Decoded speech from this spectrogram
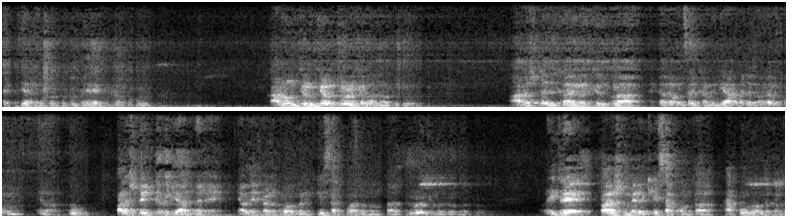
ಶಕ್ತಿಯನ್ನು ಕೊಟ್ಟುವಂಥದ್ದು ಧೈರ್ಯ ಕೊಟ್ಟುವಂಥದ್ದು ಕಾನೂನು ತಿಳುವಳಿಕೆ ತಿಳುವಳಿಕೆ ಬಂದಂಥದ್ದು ಆದಷ್ಟು ಅಧಿಕಾರಿಗಳ ಕಿರುಕುಳ, ಯಾಕಂದರೆ ಒಂದ್ಸರಿ ಕಮಿಟಿ ಆದಮೇಲೆ ಏನು ಹಕ್ಕು ಸ್ಟೇಟ್ ಕಮಿಟಿ ಆದಮೇಲೆ ಯಾವುದೇ ಕಾರಣಕ್ಕೂ ಅವ್ರ ಮೇಲೆ ಕೇಸ್ ಹಾಕಬಾರ್ದು ಅನ್ನೋಂಥ ತಿಳುವಳಿಕೆ ಬಂದಿರುವಂಥದ್ದು ರೈತರೇ ಫಾರೆಸ್ಟ್ ಮೇಲೆ ಕೇಸ್ ಹಾಕುವಂಥ ಹಾಕ್ಬೋದು ಅಂತಕ್ಕಂಥ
